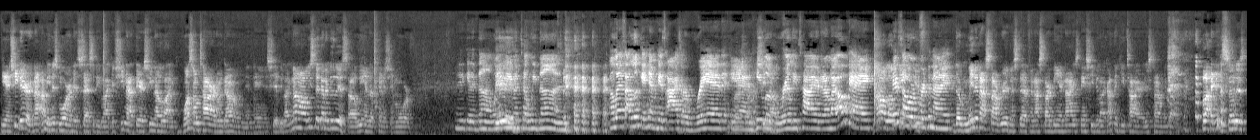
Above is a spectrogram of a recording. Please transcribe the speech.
Yeah, she there. and I I mean, it's more a necessity. Like, if she not there, she know, like, once I'm tired, I'm gone. And then she'll be like, no, we still got to do this. So we end up finishing more. We need to get it done. We ain't Yeah. leave until we done. Unless I look at him, his eyes are red and he looked really tired, and I'm like, okay, No, it's key, over for tonight. The minute I start ribbing stuff and I start being nice, then she'd be like, I think you tired. It's time to go. like, as soon as.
